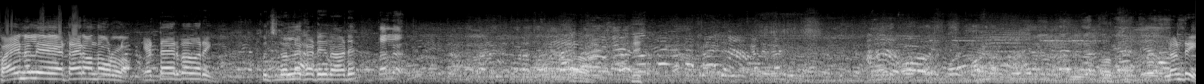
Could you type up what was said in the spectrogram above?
ஃபைனல் எட்டாயிரம் வந்தால் விடலாம். எட்டாயிரம் ரூபாய் வரீங்க கொஞ்சம் நல்லா காட்டுங்க ஆடு. நன்றி.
